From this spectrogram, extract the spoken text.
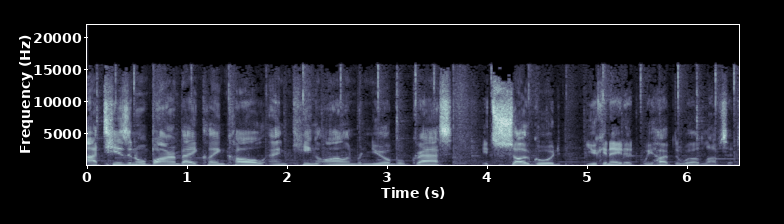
artisanal Byron Bay clean coal and King Island renewable grass. It's so good, you can eat it. We hope the world loves it.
